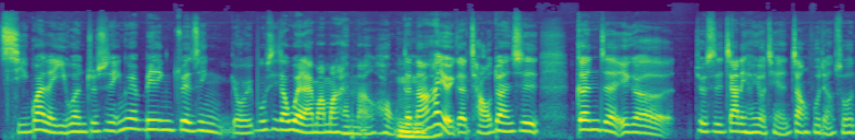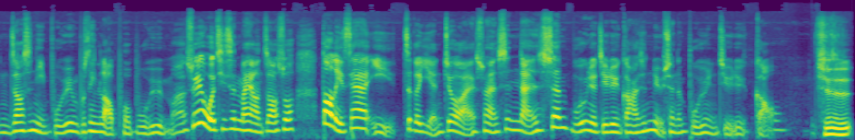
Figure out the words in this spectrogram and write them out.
奇怪的疑问，就是因为毕竟最近有一部戏叫《未来妈妈》还蛮红的，嗯、然后他有一个桥段是跟着一个就是家里很有钱的丈夫讲说：“你知道是你不孕，不是你老婆不孕吗？”所以我其实蛮想知道说，到底现在以这个研究来算，是男生不孕的几率高，还是女生的不孕几率高？其实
